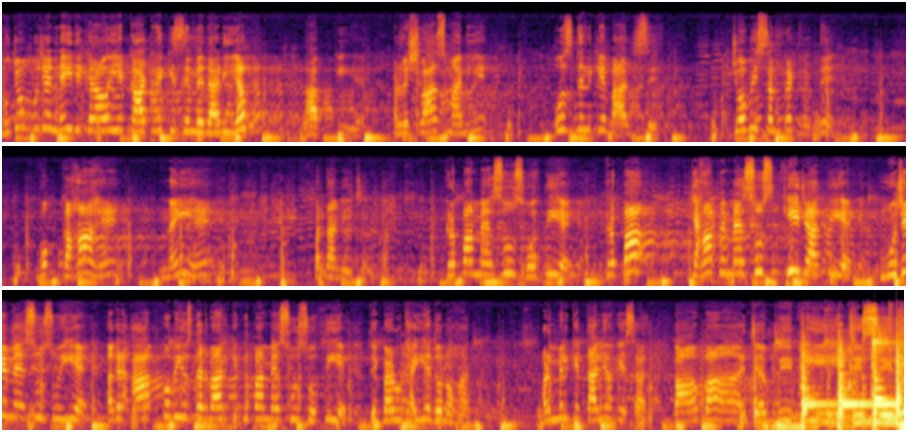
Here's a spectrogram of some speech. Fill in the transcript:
मुझे मुझे नहीं दिख रहा हो ये काटने की ज़िम्मेदारी अब आपकी है। और विश्वास मानिए, उस दिन के बाद से जो भी संकट होते हैं, वो कहाँ है, नहीं है, पता नहीं चलता। कृपा महसूस होती है। कृपा यहाँ पे महसूस की जाती है, मुझे महसूस हुई है। अगर आपको भी उस दरबार की कृपा महसूस होती है तो एक बार उठाइए दोनों हाथ और मिलके तालियों के साथ, बाबा, जब भी जिसने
